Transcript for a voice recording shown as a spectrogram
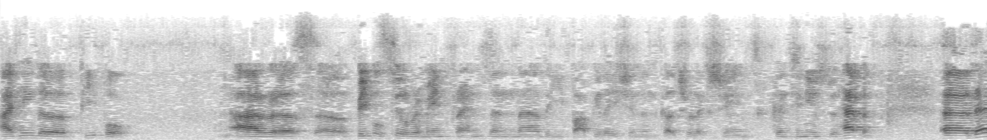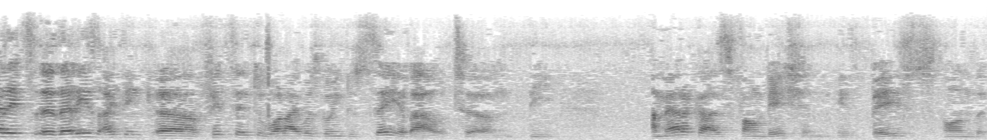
I think the people are uh, uh, people still remain friends, and the population and cultural exchange continues to happen. Uh, that is, uh, that is, I think, uh, fits into what I was going to say about um, the America's foundation is based on the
